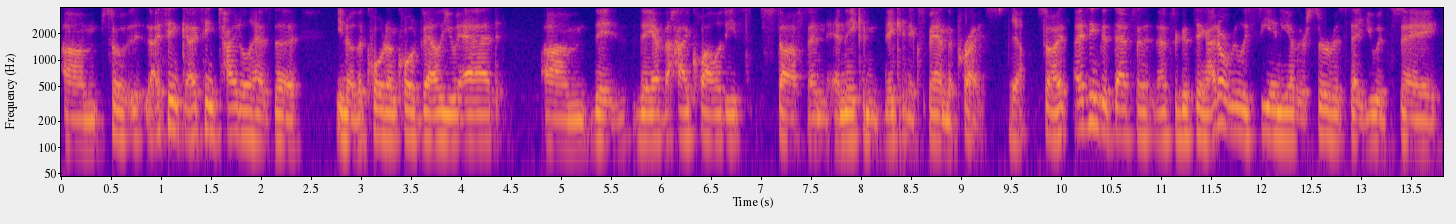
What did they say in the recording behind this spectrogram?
Um, so I think I think Tidal has the you know the quote unquote value add um, they they have the high quality th- stuff and, and they can they can expand the price. Yeah. So I, I think that that's a that's a good thing. I don't really see any other service that you would say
